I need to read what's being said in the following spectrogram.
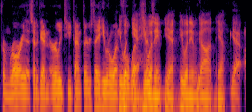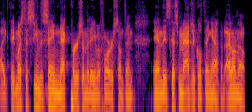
from Rory that said if he had an early tee time Thursday, he would have went He full would, yeah, he wouldn't. Even, yeah, he wouldn't even gone. Yeah, Yeah, like they must have seen the same neck person the day before or something, and this this magical thing happened. I don't know,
